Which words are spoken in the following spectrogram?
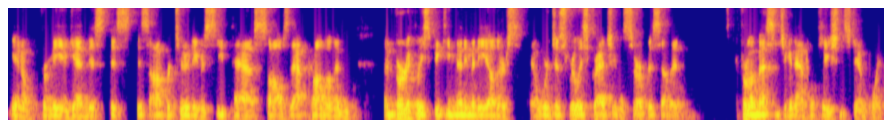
you know, for me, again, this this this opportunity with CPaaS solves that problem and, and vertically speaking, many, many others. And we're just really scratching the surface of it from a messaging and application standpoint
